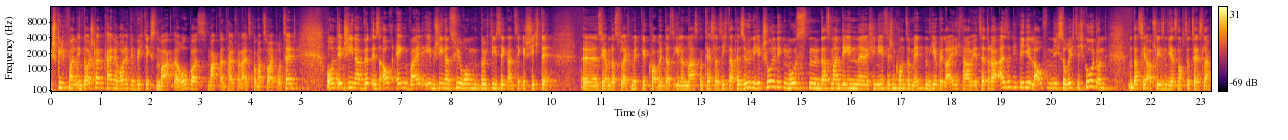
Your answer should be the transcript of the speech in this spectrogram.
spielt man in Deutschland keine Rolle, dem wichtigsten Markt Europas, Marktanteil von 1,2 Prozent. Und in China wird es auch eng, weil eben Chinas Führung durch diese ganze Geschichte Sie haben das vielleicht mitgekommen, dass Elon Musk und Tesla sich da persönlich entschuldigen mussten, dass man den äh, chinesischen Konsumenten hier beleidigt habe etc. Also die Dinge laufen nicht so richtig gut und, das hier abschließend jetzt noch zu Tesla.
